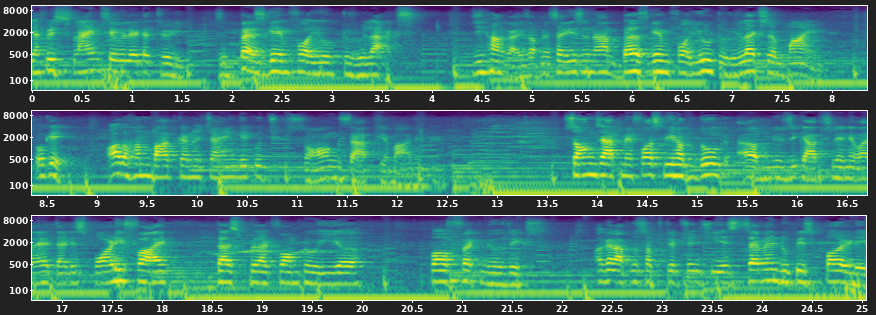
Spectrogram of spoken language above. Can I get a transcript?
या फिर slime simulator three best game for you to relax जी हाँ गाइज़ आपने सही सुना. Best game for you to relax your mind okay अब हम बात करना चाहेंगे कुछ सॉन्ग्स ऐप के बारे में। सॉन्ग्स ऐप में फर्स्टली हम दो म्यूज़िक ऐप्स लेने वाले हैं that is Spotify best platform to hear perfect musics अगर आपको सब्सक्रिप्शन चाहिए सेवन रुपीज़ पर डे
